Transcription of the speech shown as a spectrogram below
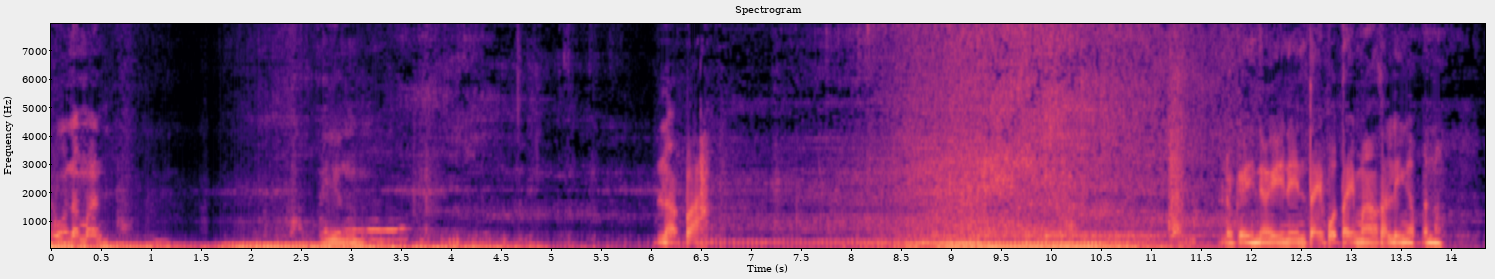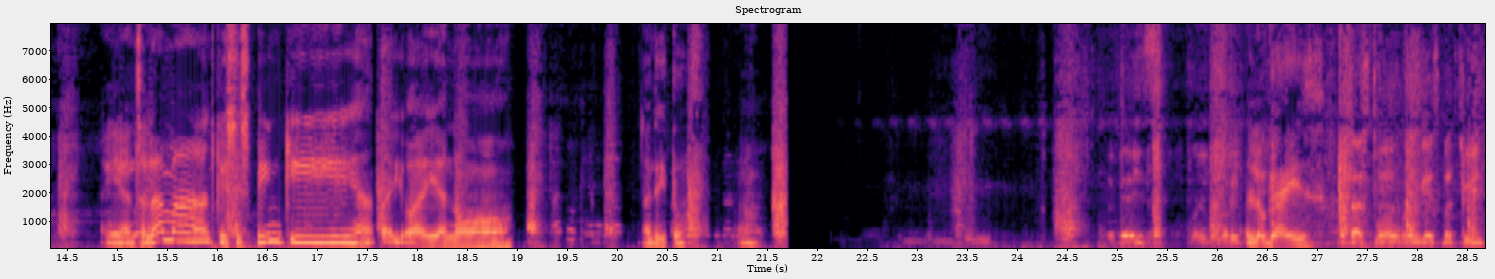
Oo naman. Ayan. Wala pa. Lagay na hinihintay po tayo mga kalingap ano. Ayan, salamat kay Sis Pinky. Tayo ay ano. Ah, dito. Ah. guys. Hello guys. Taas na ang guys, battery.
